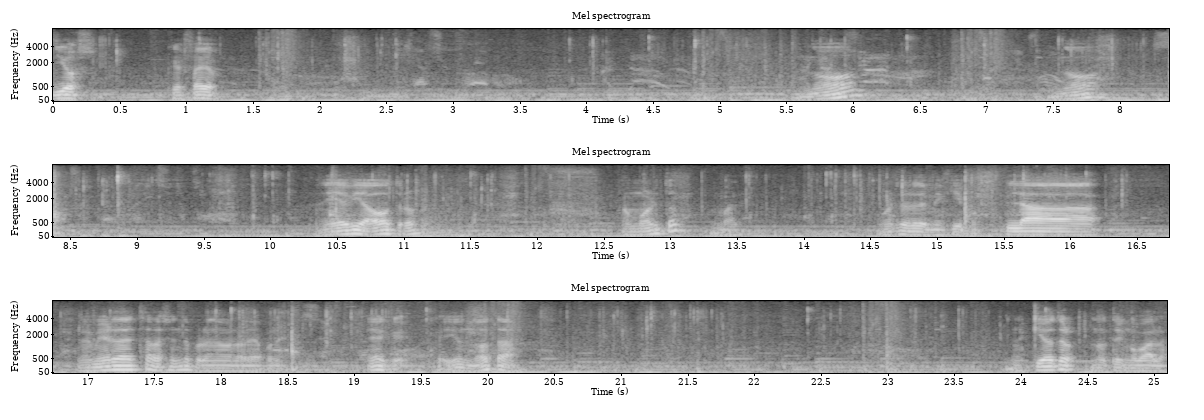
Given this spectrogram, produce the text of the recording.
Dios, qué feo. No. No. Ahí había otro. ¿Ha muerto? Vale. Muerto el de mi equipo. La... La mierda esta la siento, pero no me la voy a poner. Eh, que, que hay un nota. Aquí otro. No tengo bala.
